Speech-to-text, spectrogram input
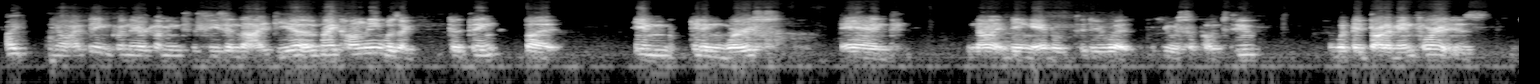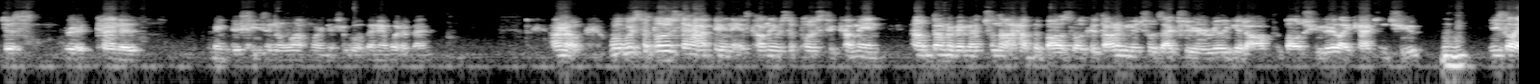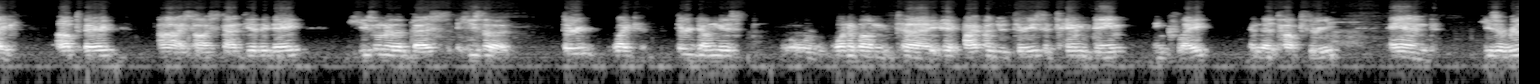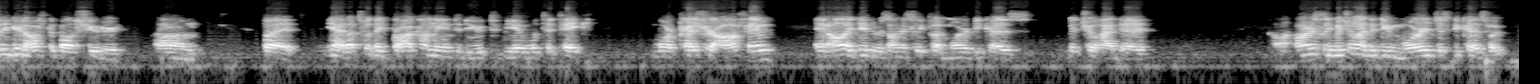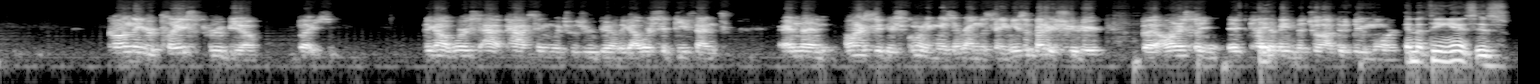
I. You know, I think when they were coming to the season, the idea of Mike Conley was a good thing, but him getting worse and not being able to do what he was supposed to, what they brought him in for, is just kind of make the season a lot more difficult than it would have been. I don't know. What was supposed to happen is Conley was supposed to come in, help Donovan Mitchell not have the ball as well, because Donovan Mitchell is actually a really good off the ball shooter, like catch and shoot. Mhm. He's like up there. Uh, I saw a stat the other day. He's one of the best. He's the third, like third youngest, or one of them to hit 500 threes. It's him, Dame, and Clay in the top three, and he's a really good off the ball shooter. Um, but yeah, that's what they brought Conley in to do to be able to take more pressure off him. And all I did was honestly put more because Mitchell had to. Honestly, Mitchell had to do more just because what Conley replaced Rubio, but he, they got worse at passing, which was Rubio. They got worse at defense, and then honestly, their scoring was around the same. He's a better shooter, but honestly, it kind of made Mitchell have to do more. and the thing is, is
